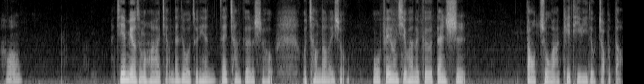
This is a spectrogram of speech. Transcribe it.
好，今天没有什么话要讲，但是我昨天在唱歌的时候，我唱到了一首我非常喜欢的歌，但是到处啊 KTV 都找不到，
